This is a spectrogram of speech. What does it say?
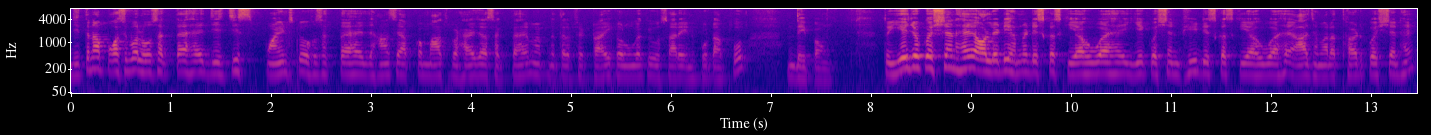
जितना पॉसिबल हो सकता है, जिस जिस पॉइंट्स पे हो सकता है, जहाँ से आपका मार्क्स बढ़ाया जा सकता है, मैं अपने तरफ़ से ट्राई करूँगा कि वो सारे इनपुट आपको दे पाऊँ। तो ये जो क्वेश्चन है ऑलरेडी हमने डिस्कस किया हुआ है। ये क्वेश्चन भी डिस्कस किया हुआ है। आज हमारा थर्ड क्वेश्चन है।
